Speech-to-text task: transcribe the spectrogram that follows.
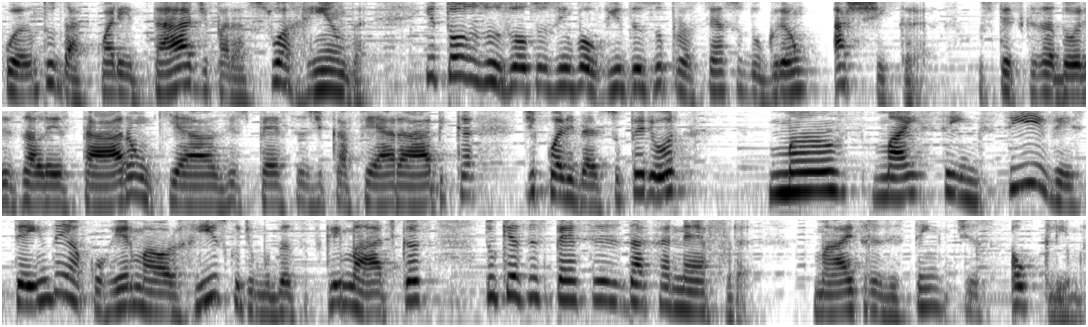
quanto da qualidade para a sua renda, e todos os outros envolvidos no processo do grão à xícara. Os pesquisadores alertaram que as espécies de café arábica de qualidade superior mas mais sensíveis tendem a correr maior risco de mudanças climáticas do que as espécies da canéfora, mais resistentes ao clima.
